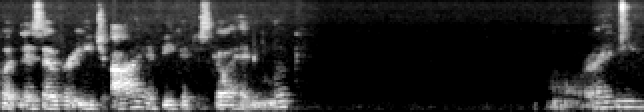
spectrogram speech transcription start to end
put this over each eye. If you could just go ahead and look. Alrighty.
